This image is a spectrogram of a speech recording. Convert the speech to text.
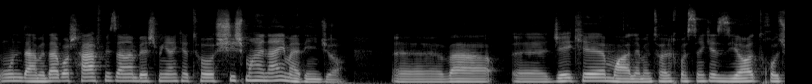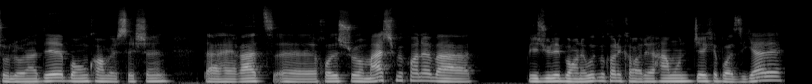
اون دم در باش حرف می‌زنن بهش میگن که تو 6 ماه نیومدی اینجا. و جیک معلم تاریخ واسه که زیاد خودش رو نده با اون کانورسیشن در حقیقت خودش رو مچ می‌کنه و یه جوری بانه بود می‌کنه که آره همون جیک بازیگره.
